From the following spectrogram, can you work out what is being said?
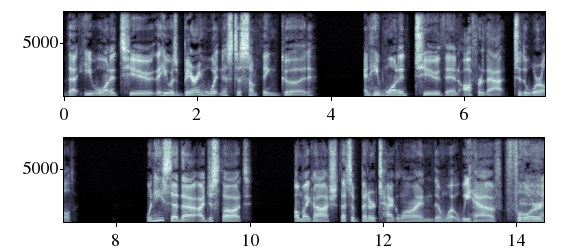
that he wanted to that he was bearing witness to something good and he wanted to then offer that to the world. When he said that, I just thought, "Oh my gosh, that's a better tagline than what we have for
